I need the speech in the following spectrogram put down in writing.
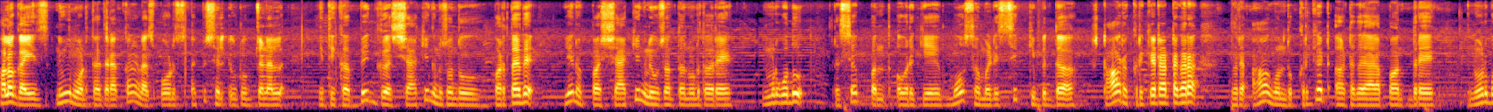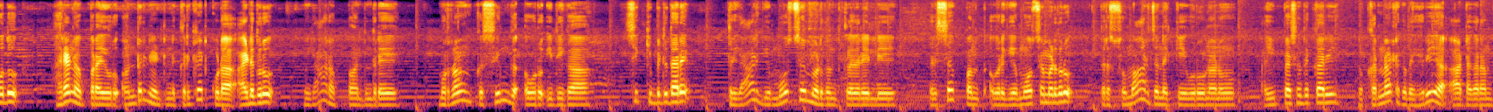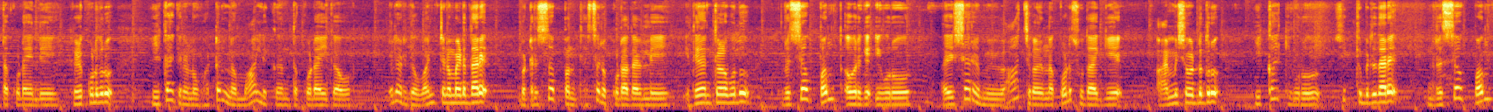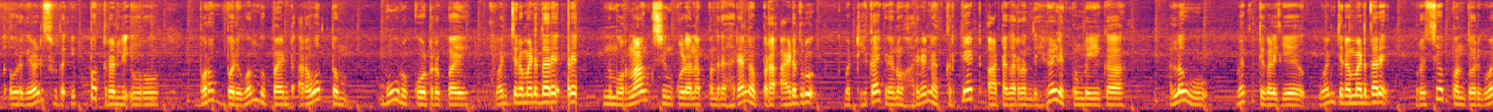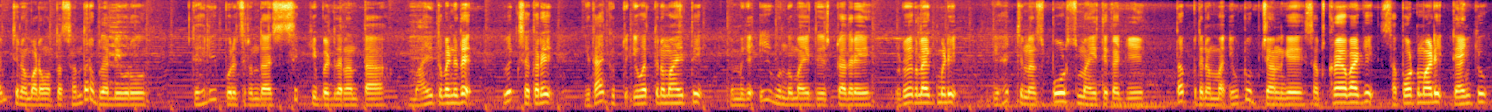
Hello guys ನೀವು ನೋಡ್ತಾ ಇದ್ದೀರಾ Kannada sports official YouTube channel ಇದೀಗ ಬಿಗ್ ಶಾಕಿಂಗ್ ನ್ಯೂಸ್ ಒಂದು ಬರ್ತಾ ಇದೆ. ಏನಪ್ಪ ಶಾಕಿಂಗ್ ನ್ಯೂಸ್ ಅಂತ ನೋಡಿದ್ರೆ ನೋಡ್ಬೋದು, ರಿಷಬ್ ಪಂತ್ ಅವರಿಗೆ ಮೋಸ ಮಾಡಿ ಸಿಕ್ಕಿ ಬಿದ್ದ ಸ್ಟಾರ್ ಕ್ರಿಕೆಟ್ ಆಟಗಾರ. ಅಂದರೆ ಆ ಒಂದು ಕ್ರಿಕೆಟ್ ಆಟಗಾರ ಯಾರಪ್ಪ ಅಂತಂದರೆ ನೋಡ್ಬೋದು, ಹರಿಯಾಣ ಇವರು ಅಂಡರ್ ನೈನ್ಟೀನ್ ಕ್ರಿಕೆಟ್ ಕೂಡ ಆಡಿದರು. ಯಾರಪ್ಪ ಅಂತಂದರೆ ಮೃಣಾಂಕ್ ಸಿಂಗ್ ಅವರು ಇದೀಗ ಸಿಕ್ಕಿ ಬಿಟ್ಟಿದ್ದಾರೆ ಇವರು ಯಾರಿಗೆ ಮೋಸ ಮಾಡೋದು ಅಂತ ಕೇಳಿದ್ರೆ ಇಲ್ಲಿ ರಿಷಬ್ ಪಂತ್ ಅವರಿಗೆ ಮೋಸ ಮಾಡಿದರು. ಇದರ ಸುಮಾರು ಜನಕ್ಕೆ ಇವರು ನಾನು ಐ ಪಿ ಎಸ್ ಅಧಿಕಾರಿ ಕರ್ನಾಟಕದ ಹಿರಿಯ ಆಟಗಾರ ಅಂತ ಕೂಡ ಇಲ್ಲಿ ಹೇಳಿಕೊಂಡಿದ್ರು. ಹೀಗಾಗಿ ನಾನು ಹೋಟೆಲ್ನ ಮಾಲೀಕ ಅಂತ ಕೂಡ ಈಗ ಎಲ್ಲರಿಗೆ ವಂಚನೆ ಮಾಡಿದ್ದಾರೆ. ಬಟ್ ರಿಷಬ್ ಪಂತ್ ಹೆಸರು ಕೂಡ ಅದರಲ್ಲಿ ಇದೆ ಅಂತ ಹೇಳ್ಬೋದು. ರಿಷಬ್ ಪಂತ್ ಅವರಿಗೆ ಇವರು ಐಷಾರಾಮಿ ವಾಚ್ಗಳನ್ನು ಕೊಡಿಸುವುದಾಗಿ ಆಮಿಷವಿಟ್ಟಿದ್ರು ಹೀಗಾಗಿ ಇವರು ಸಿಕ್ಕಿಬಿಟ್ಟಿದ್ದಾರೆ. ರಿಷಬ್ ಪಂತ್ ಅವರಿಗೆ ಎರಡು ಸಾವಿರದ ಇಪ್ಪತ್ತರಲ್ಲಿ ಇವರು ಬರೋಬ್ಬರಿ ಒಂದು ಪಾಯಿಂಟ್ ಅರವತ್ತ ಮೂರು ಕೋಟಿ ರೂಪಾಯಿ ವಂಚನೆ ಮಾಡಿದ್ದಾರೆ. ಇನ್ನು ಮೂರ್ನಾಲ್ಕು ಸಿಂಗ್ ಕೂಡ ಏನಪ್ಪ ಅಂದ್ರೆ ಹರಿಯಾಣ ಪರ ಆಡಿದ್ರು. ಬಟ್ ಹೀಗಾಗಿ ನಾನು ಹರಿಯಾಣ ಕ್ರಿಕೆಟ್ ಆಟಗಾರರಂದು ಹೇಳಿಕೊಂಡು ಈಗ ಹಲವು ವ್ಯಕ್ತಿಗಳಿಗೆ ವಂಚನೆ ಮಾಡಿದ್ದಾರೆ. ರಿಷಬ್ ಪಂತ್ ಅವರಿಗೆ ವಂಚನೆ ಮಾಡುವಂಥ ಸಂದರ್ಭದಲ್ಲಿ ಇವರು ದೆಹಲಿ ಪೊಲೀಸರಿಂದ ಸಿಕ್ಕಿ ಬಿಡಿದರಂತ ಮಾಹಿತಿ ಬಂದಿದೆ. ವೀಕ್ಷಕರೇ, ಇದಾಗಿತ್ತು ಇವತ್ತಿನ ಮಾಹಿತಿ. ನಿಮಗೆ ಈ ಒಂದು ಮಾಹಿತಿ ಇಷ್ಟ ಆದರೆ ವಿಡಿಯೋಗೆ ಲೈಕ್ ಮಾಡಿ. ಹೆಚ್ಚಿನ ಸ್ಪೋರ್ಟ್ಸ್ ಮಾಹಿತಿಗಾಗಿ ತಪ್ಪದೆ ನಮ್ಮ ಯೂಟ್ಯೂಬ್ ಚಾನಲ್ಗೆ ಸಬ್ಸ್ಕ್ರೈಬ್ ಆಗಿ ಸಪೋರ್ಟ್ ಮಾಡಿ. Thank you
